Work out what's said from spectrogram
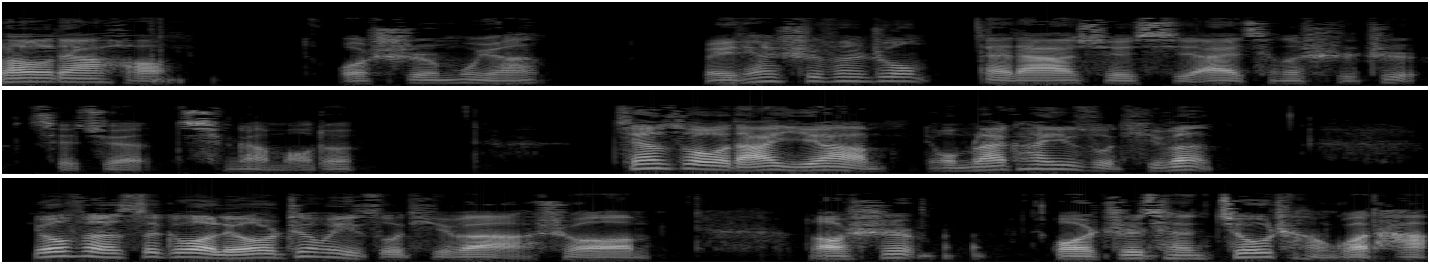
Hello，大家好，我是木源，每天十分钟带大家学习爱情的实质，解决情感矛盾。今天做个答疑啊，我们来看一组提问。有粉丝给我留了这么一组提问啊，说老师，我之前纠缠过他，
